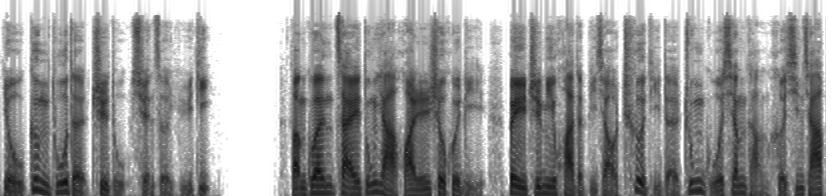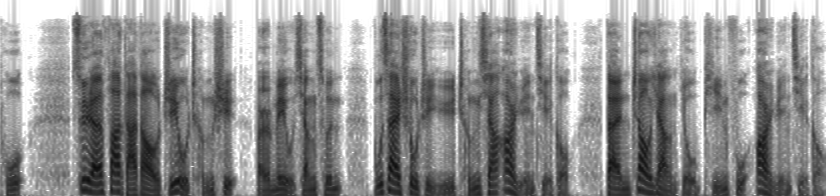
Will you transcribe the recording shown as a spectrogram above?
有更多的制度选择余地。反观在东亚华人社会里被殖民化的比较彻底的中国香港和新加坡，虽然发达到只有城市而没有乡村，不再受制于城乡二元结构，但照样有贫富二元结构。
